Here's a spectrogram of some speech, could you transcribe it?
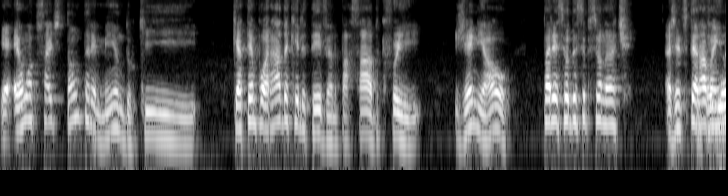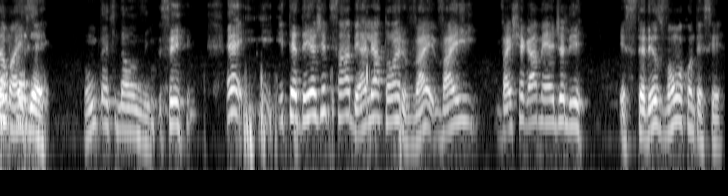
É, é um upside tão tremendo que, que a temporada que ele teve ano passado, que foi genial, pareceu decepcionante. A gente esperava ainda um mais. TD. Um touchdownzinho. Sim. É, e, e, TD a gente sabe, é aleatório, vai, vai, vai chegar a média ali. Esses TDs vão acontecer.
